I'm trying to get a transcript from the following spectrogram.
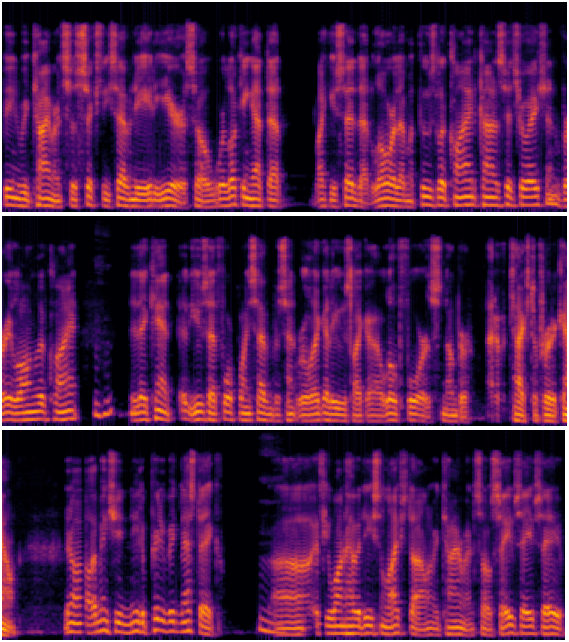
being retirement to 60, 70, 80 years. So we're looking at that, like you said, that lower, that Methuselah client kind of situation, very long lived client. Mm-hmm. They can't use that 4.7% rule. They got to use like a low fours number out of a tax deferred account. You know, that means you need a pretty big nest egg Hmm. uh, if you want to have a decent lifestyle in retirement. So save, save, save.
